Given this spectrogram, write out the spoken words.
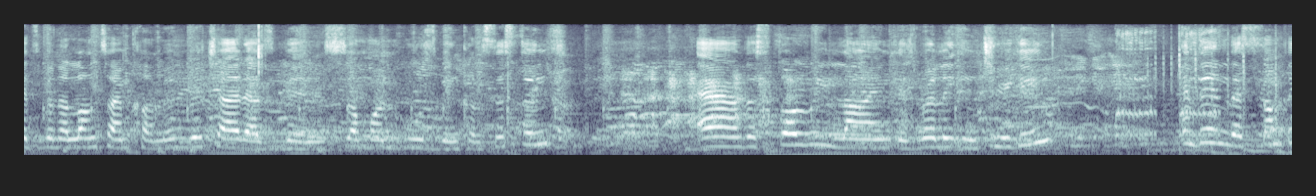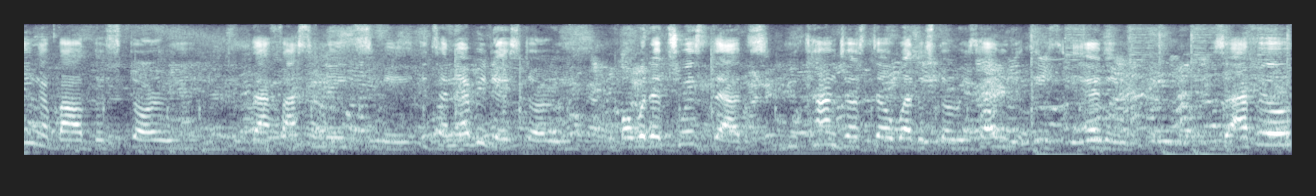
it's been a long time coming. Richard has been someone who's been consistent, and the storyline is really intriguing. And then there's something about the story that fascinates me. It's an everyday story, but with a twist that you can't just tell where the story is heading. So I feel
